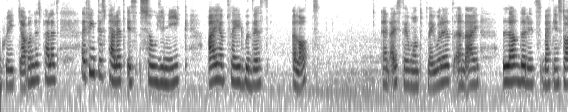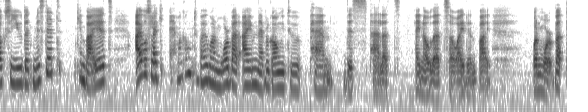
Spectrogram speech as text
great job on this palette. I think this palette is so unique. I have played with this a lot and I still want to play with it and I love that it's back in stock so you that missed it can buy it. I was like, am I going to buy one more? But I am never going to pan this palette. I know that, so I didn't buy one more. But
